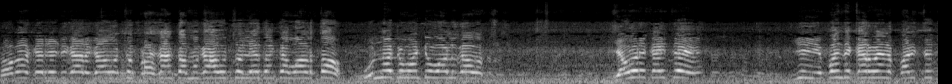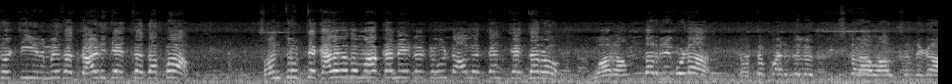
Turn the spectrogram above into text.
ప్రభాకర్ రెడ్డి గారు కావచ్చు ప్రశాంతమ్మ కావచ్చు లేదంటే వాళ్ళతో ఉన్నటువంటి వాళ్ళు కావచ్చు. ఎవరికైతే ఈ ఇబ్బందికరమైన పరిస్థితి వచ్చి ఈయన మీద దాడి చేస్తే తప్ప సంతృప్తి కలగదు మాకనేటటువంటి ఆలోచన చేశారో వారందరినీ కూడా చట్ట పరిధిలోకి తీసుకురావాల్సిందిగా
